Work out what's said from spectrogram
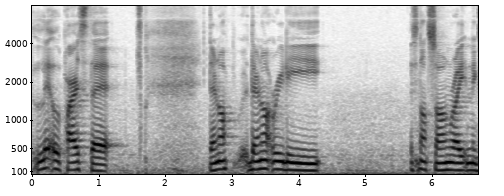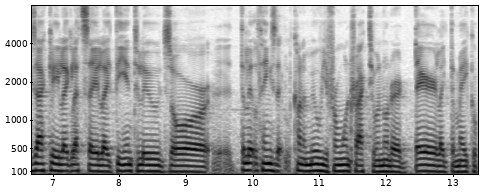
little parts that they're not they're not really it's not songwriting exactly like let's say like the interludes or uh, the little things that kind of move you from one track to another they're like the makeup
